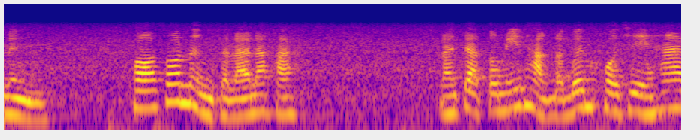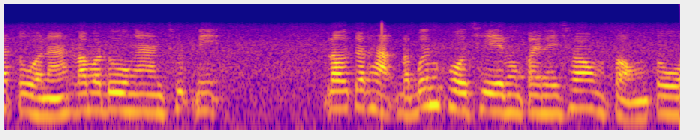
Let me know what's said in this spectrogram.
หนึ่งพอโซ่หนึ่งเสร็จแล้วนะคะ หลังจากตรงนี้ถัก double crochet ห้าตัวนะ เรามาดูงานชุดนี้ เราจะถัก double crochet ลงไปในช่องสองตัว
